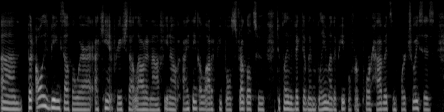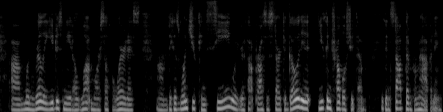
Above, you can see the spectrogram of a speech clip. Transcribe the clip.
um, but always being self-aware I, I, can't preach that loud enough you know i think a lot of people struggle to to play the victim and blame other people for poor habits and poor choices um, when really you just need a lot more self-awareness um, because once you can see where your thought process start to go you can troubleshoot them. You can stop them from happening.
